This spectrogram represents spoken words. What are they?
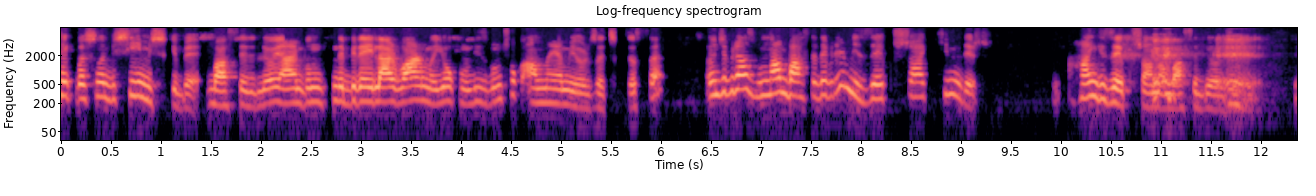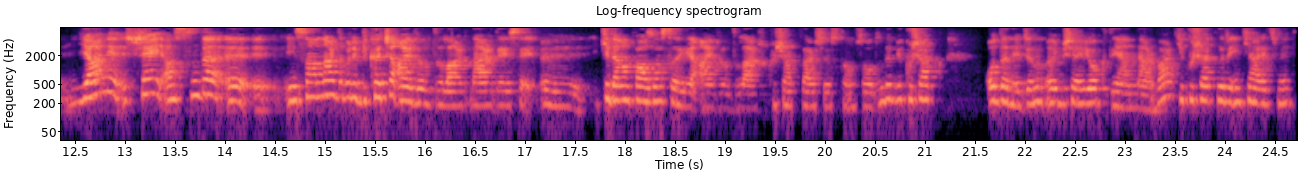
tek başına bir şeymiş gibi bahsediliyor. Yani bunun içinde bireyler var mı yok mu biz bunu çok anlayamıyoruz açıkçası. Önce biraz bundan bahsedebilir miyiz? Z kuşağı kimdir? Hangi Z kuşağından bahsediyoruz? Yani şey aslında e, e, insanlar da böyle birkaça ayrıldılar neredeyse. E, ikiden fazla sayıya ayrıldılar kuşaklar söz konusu olduğunda. Bir kuşak o da ne canım öyle bir şey yok diyenler var. Ki kuşakları inkar etmek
